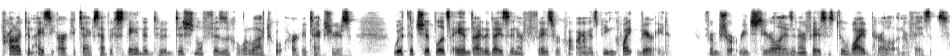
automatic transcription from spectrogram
product and IC architects have expanded to additional physical and electrical architectures, with the chiplets and die-to-dice interface requirements being quite varied, from short-reach serialized interfaces to wide parallel interfaces.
